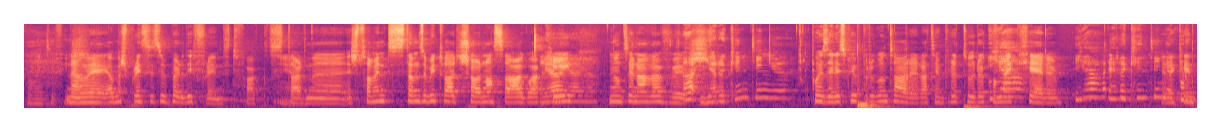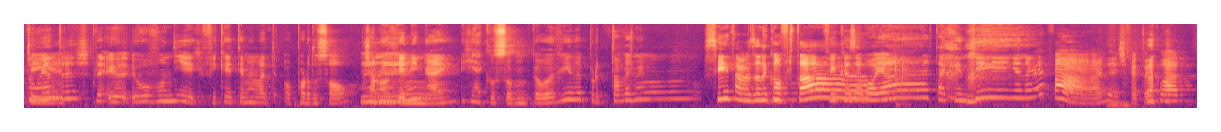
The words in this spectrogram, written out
foi muito fixe. Não, é, é uma experiência super diferente, de facto. Yeah. Estar na, especialmente se estamos habituados só à nossa água aqui, Yeah, yeah, yeah. não tem nada a ver. Ah, e era quentinha. Pois era isso que eu ia perguntar, era a temperatura, como Yeah. é que era? Yeah, era quentinha, Era porque quentinha. tu entras. Eu, eu houve um dia que fiquei até mesmo ao pôr do sol, já não havia ninguém, e é aquilo soube-me pela vida, porque estavas mesmo. Sim, estavas ali confortável. Ficas a boiar, está quentinha, não é? Pá, olha, espetacular.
